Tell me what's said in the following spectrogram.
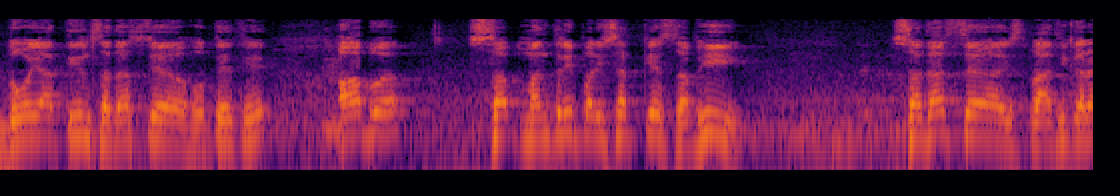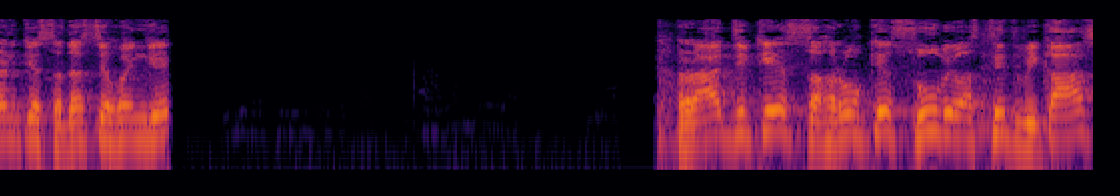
दो या तीन सदस्य होते थे। अब सब मंत्री परिषद के सभी सदस्य इस प्राधिकरण के सदस्य होंगे। राज्य के शहरों के सुव्यवस्थित विकास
